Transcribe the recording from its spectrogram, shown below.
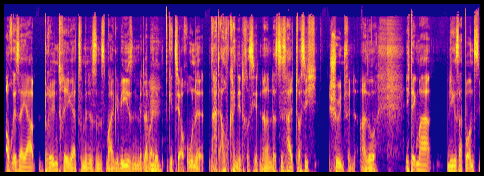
Auch ist er ja Brillenträger zumindest mal gewesen. Mittlerweile mhm. es ja auch ohne. Hat auch keinen interessiert. Ne? Das ist halt, was ich schön finde. Also ich denke mal, wie gesagt, bei uns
